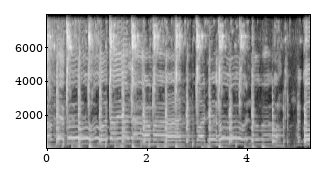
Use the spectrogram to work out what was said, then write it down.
হবে গো দয়াল আমার। হলো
